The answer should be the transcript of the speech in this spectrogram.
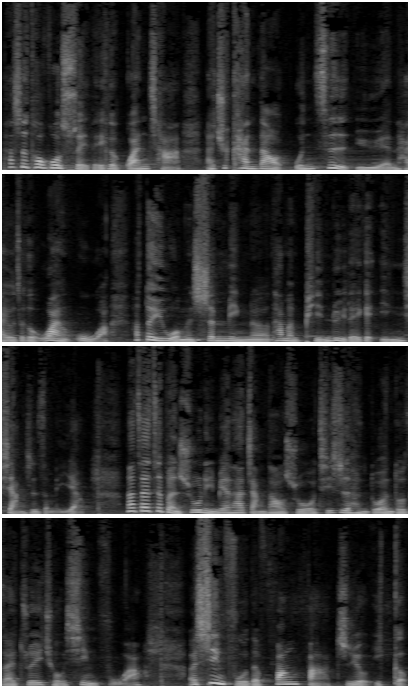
他是透过水的一个观察来去看到文字语言还有这个万物啊，它对于我们生命呢，它们频率的一个影响是怎么样？那在这本书里面，他讲到说，其实很多人都在追追求幸福啊，而幸福的方法只有一个，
